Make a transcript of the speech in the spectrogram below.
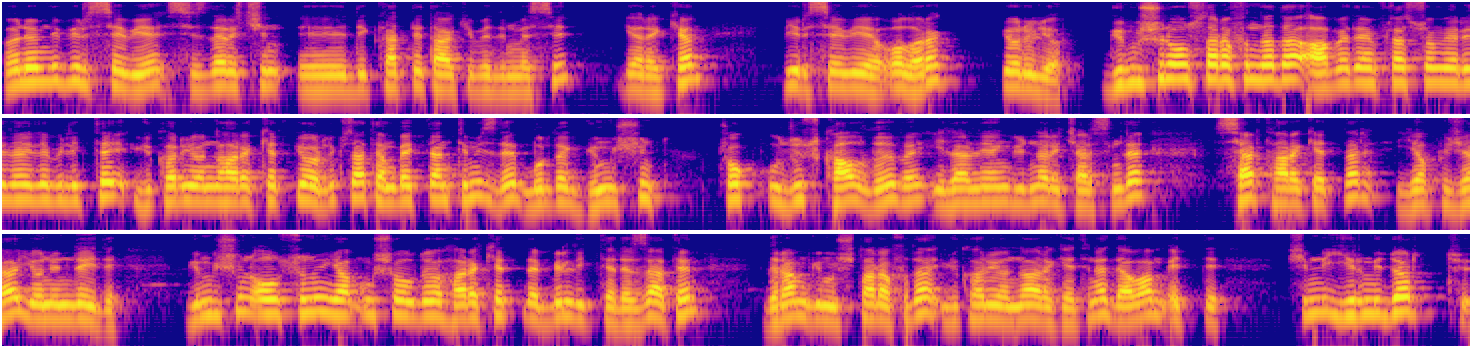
Önemli bir seviye sizler için e, dikkatli takip edilmesi gereken bir seviye olarak görülüyor. Gümüşün ons tarafında da ABD enflasyon verileriyle birlikte yukarı yönlü hareket gördük. Zaten beklentimiz de burada gümüşün çok ucuz kaldığı ve ilerleyen günler içerisinde sert hareketler yapacağı yönündeydi. Gümüşün onsunun yapmış olduğu hareketle birlikte de zaten gram gümüş tarafı da yukarı yönlü hareketine devam etti. Şimdi 24 e,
